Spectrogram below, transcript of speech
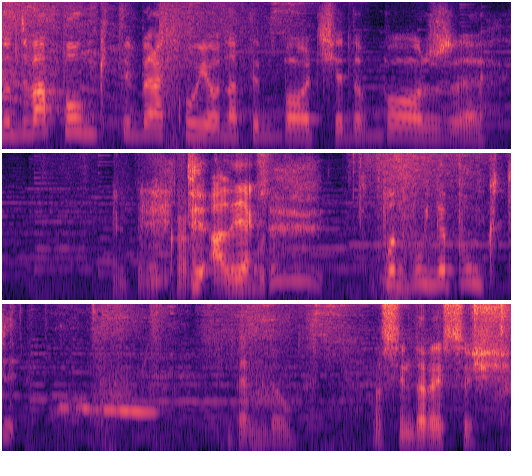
No dwa punkty brakują na tym bocie, no Boże. Ty, ale jak... Podwójne punkty! Będą. No Cinderace coś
